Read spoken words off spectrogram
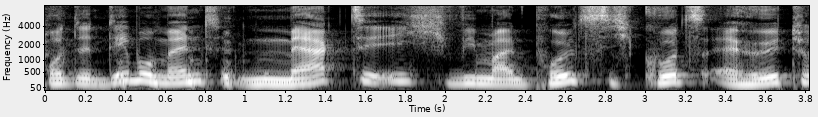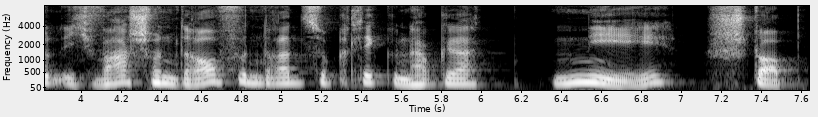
Und in dem Moment merkte ich, wie mein Puls sich kurz erhöhte und ich war schon drauf und dran zu klicken und habe gedacht, nee, stopp,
